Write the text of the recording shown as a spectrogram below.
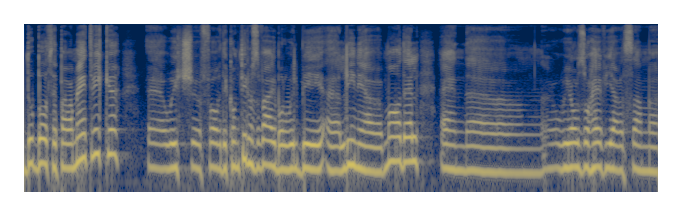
do both a parametric uh, which uh, for the continuous variable will be a linear model. And um, we also have here some uh,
